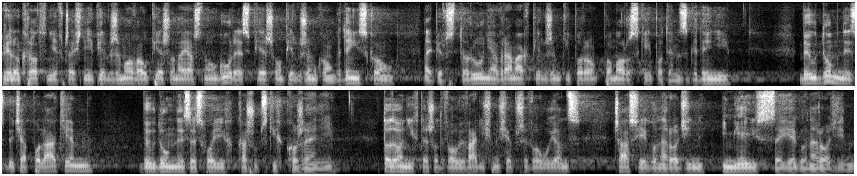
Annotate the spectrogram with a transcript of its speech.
Wielokrotnie wcześniej pielgrzymował pieszo na Jasną Górę z pierwszą pielgrzymką gdyńską, najpierw z Torunia w ramach pielgrzymki pomorskiej, potem z Gdyni. Był dumny z bycia Polakiem, był dumny ze swoich kaszubskich korzeni. To do nich też odwoływaliśmy się, przywołując czas Jego narodzin i miejsce Jego narodzin.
